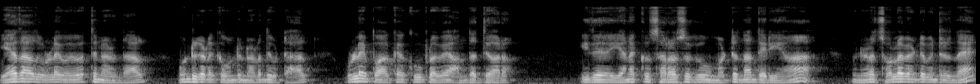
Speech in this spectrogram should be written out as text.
ஏதாவது உள்ளே விபத்து நடந்தால் ஒன்று கிடக்க ஒன்று நடந்துவிட்டால் உள்ளே பார்க்க கூப்பிடவே அந்த துவாரம். இது எனக்கும் சரசுக்கும் மட்டும்தான் தெரியும். உன்னிடம் சொல்ல வேண்டும் என்றிருந்தேன்.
